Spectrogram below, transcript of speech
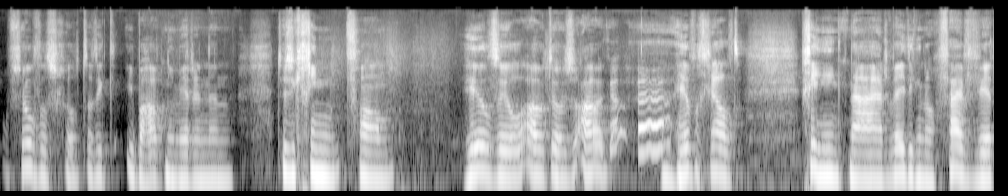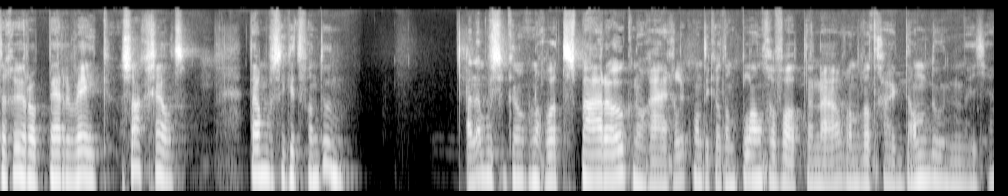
Of zoveel schuld dat ik überhaupt niet meer in een... Dus ik ging van heel veel auto's, eh, heel veel geld... ging ik naar, weet ik nog, 45 euro per week zakgeld. Daar moest ik het van doen. En dan moest ik ook nog wat sparen ook nog eigenlijk. Want ik had een plan gevat daarna. Want wat ga ik dan doen, weet je.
